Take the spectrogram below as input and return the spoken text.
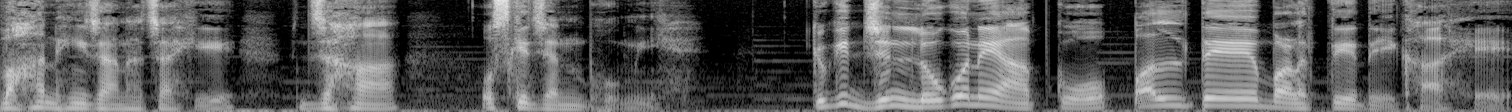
वहाँ नहीं जाना चाहिए, जहाँ उसकी जन्मभूमि है। क्योंकि जिन लोगों ने आपको पलते बढ़ते देखा है,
